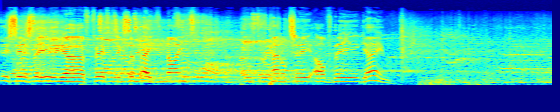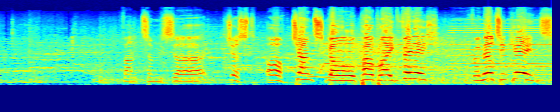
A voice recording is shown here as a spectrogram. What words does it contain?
This is the uh, fifth, sixth, eighth, ninth penalty of the game. Phantoms uh, just, oh, chance, goal, power play, finish for Milton Keynes.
